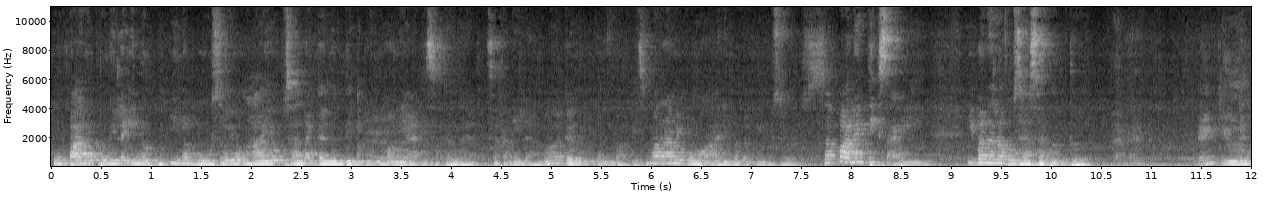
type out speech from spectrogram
kung paano po nila inab- inabuso yung hayop, sana ganun din po yung mangyari sa kanila. Sa kanila. Mga ganun pong bagay. So marami po mga animal abusers. Sa politics ay, iba na lang po sasagot doon. Thank you.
